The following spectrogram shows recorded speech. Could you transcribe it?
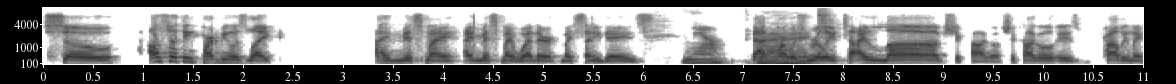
So also, I think part of me was like, I miss my I miss my weather, my sunny days. Yeah. That part was really tough. I love Chicago. Chicago is probably my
